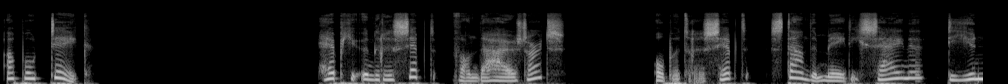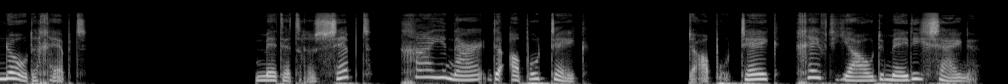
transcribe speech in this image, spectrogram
Apotheek. Heb je een recept van de huisarts? Op het recept staan de medicijnen die je nodig hebt. Met het recept ga je naar de apotheek. De apotheek geeft jou de medicijnen.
